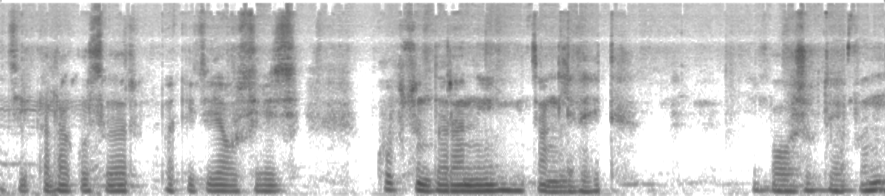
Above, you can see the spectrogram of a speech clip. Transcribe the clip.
याची कलाकुसर बाकीचे अवशेष खूप सुंदर आणि चांगले आहेत. पाहू शकतोय आपण.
